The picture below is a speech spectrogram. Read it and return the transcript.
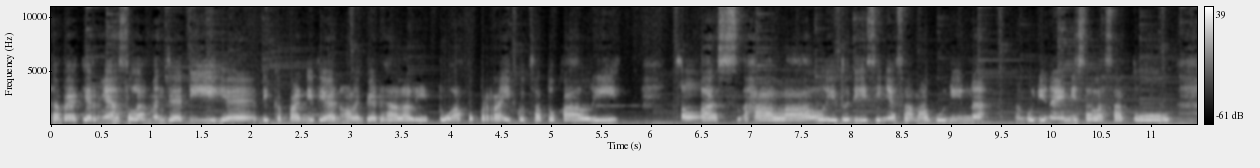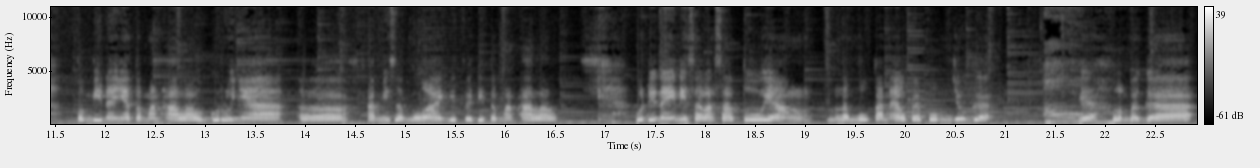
sampai akhirnya setelah menjadi ya di kepanitiaan Olimpiade Halal itu aku pernah ikut satu kali kelas halal itu diisinya sama Budina. Nah, Budina ini salah satu pembinanya teman halal, gurunya uh, kami semua gitu di teman halal. Budina ini salah satu yang menemukan LP POM juga, oh. ya lembaga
